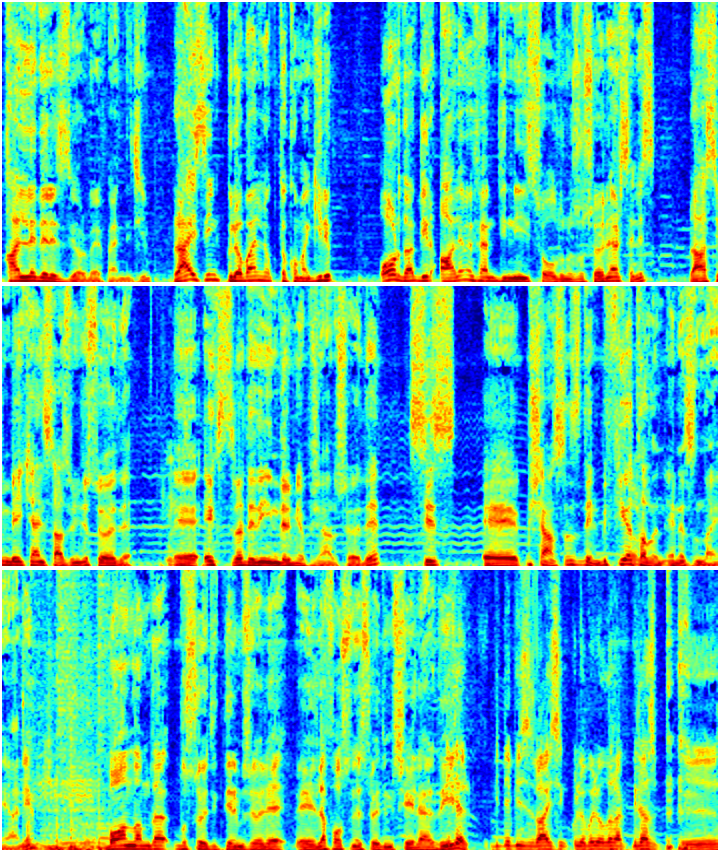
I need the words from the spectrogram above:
Hallederiz diyor beyefendiciğim. Risingglobal.com'a girip orada bir Alem FM dinleyicisi olduğunuzu söylerseniz Rasim Bey kendisi az önce söyledi. Ee, ekstra dedi indirim yapacağını söyledi. Siz e, bir şansınız değil bir fiyat Tabii. alın en azından yani. Bu anlamda bu söylediklerimiz öyle e, laf olsun diye söylediğimiz şeyler değil. Bir de, bir de biz Rising Global olarak biraz e,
